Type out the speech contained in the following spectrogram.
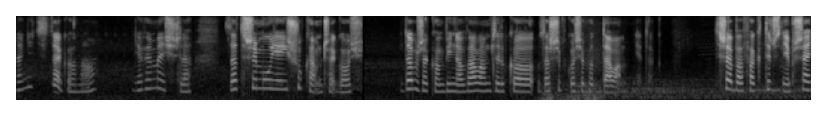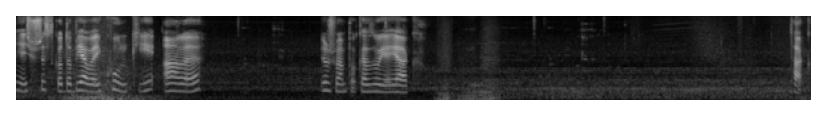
No nic z tego, no. Nie wymyślę. Zatrzymuję i szukam czegoś. Dobrze kombinowałam, tylko za szybko się poddałam. Nie tak. Trzeba faktycznie przenieść wszystko do białej kulki, ale... Już wam pokazuję jak. Tak.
